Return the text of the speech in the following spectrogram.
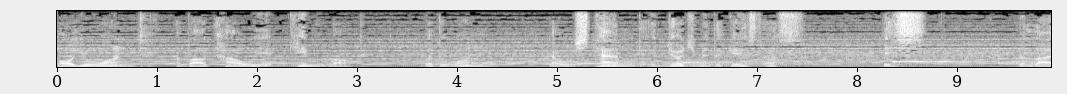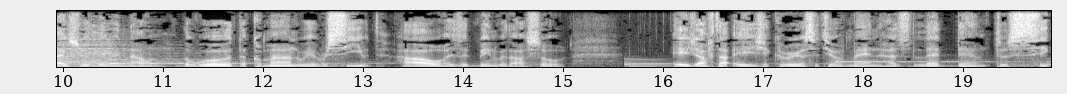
all you want about how we came about, but the one that will stand in judgment against us is the lives we're living now. The word, the command we have received. How has it been with our soul? Age after age, the curiosity of men has led them to seek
